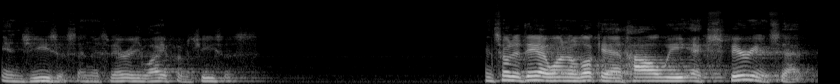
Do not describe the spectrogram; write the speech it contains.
in Jesus in this very life of Jesus. And so today I want to look at how we experience that.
